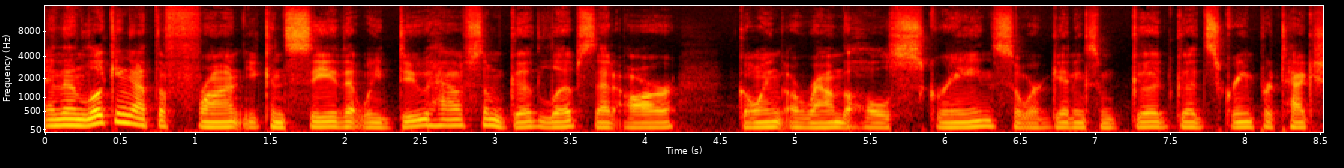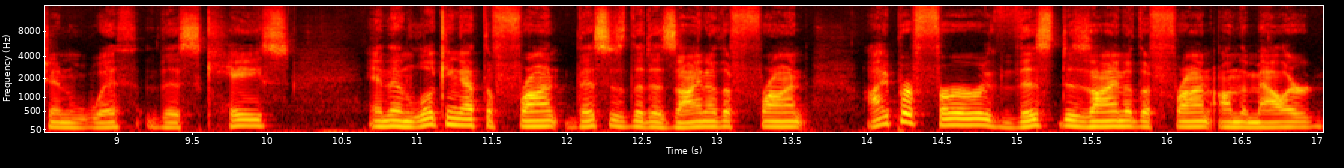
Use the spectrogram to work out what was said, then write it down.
And then looking at the front, you can see that we do have some good lips that are going around the whole screen. So we're getting some good, good screen protection with this case. And then looking at the front, this is the design of the front. I prefer this design of the front on the Mallard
